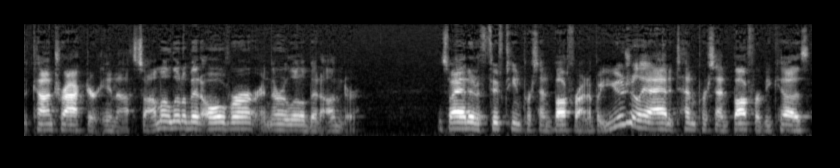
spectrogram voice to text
the contractor and us. So I'm a little bit over and they're a little bit under. And so I added a 15% buffer on it. But usually I add a 10% buffer because,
